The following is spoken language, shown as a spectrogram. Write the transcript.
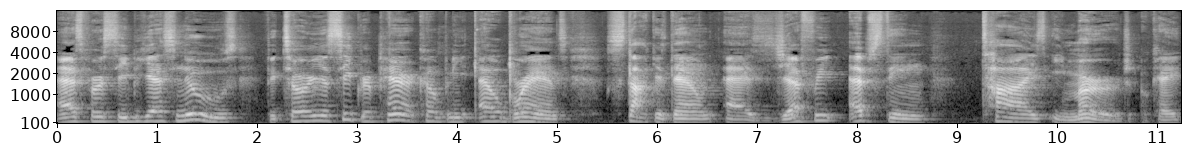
As per CBS News, Victoria's Secret parent company L Brands stock is down as Jeffrey Epstein ties emerge, okay?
